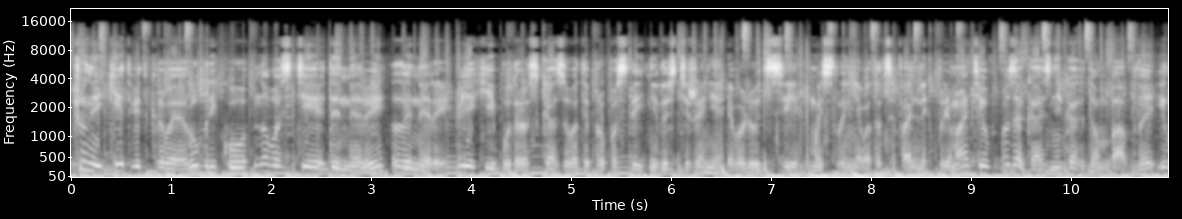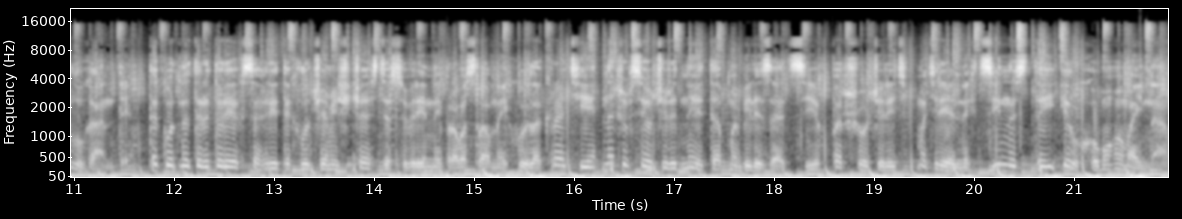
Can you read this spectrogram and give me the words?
вчений кіт відкриває рубрику Новості Денери Ленери, в якій буде розказувати про послідні достіження еволюції мислення ватоцефальних приматів в заказниках Домбабве і Луганди. Так от на територіях согрітих лучами щастя суверенної православної хуйлократії начався очередний етап мобілізації, в першу очередь матеріальних цінностей і рухомого майна.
